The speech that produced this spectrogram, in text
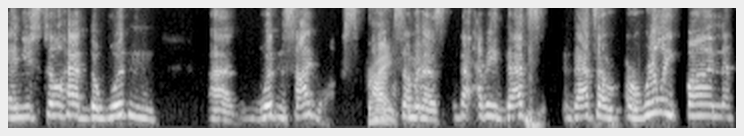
and you still have the wooden uh, wooden sidewalks Right. on some of those. I mean, that's that's a, a really fun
